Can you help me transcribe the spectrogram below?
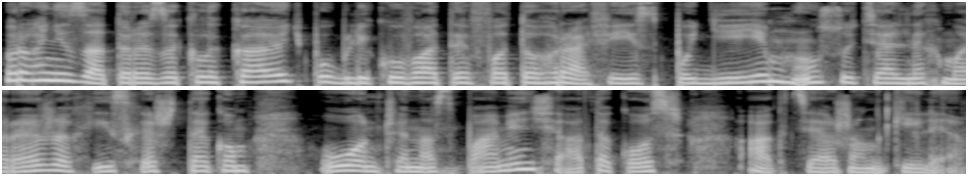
Організатори закликають публікувати фотографії з події у соціальних мережах із хештегом «Лонче нас пам'ять, а також акція Жонкілія.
